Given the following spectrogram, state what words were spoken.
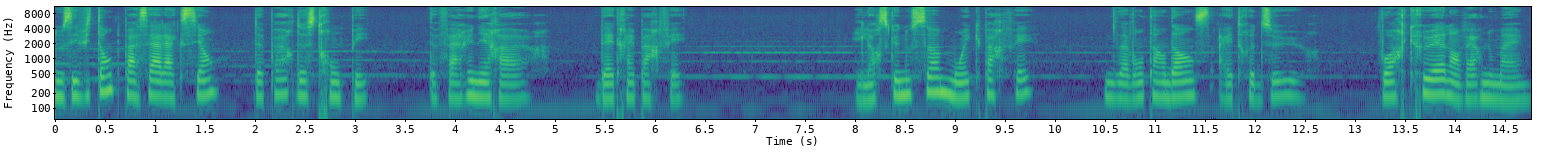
Nous évitons de passer à l'action de peur de se tromper, de faire une erreur, d'être imparfait. Et lorsque nous sommes moins que parfaits, nous avons tendance à être durs, voire cruels envers nous-mêmes.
